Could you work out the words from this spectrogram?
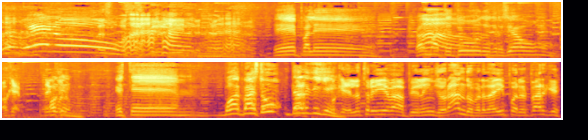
¡Muy bueno! Épale. Cálmate tú, desgraciado. Ok, tengo Ok, uno. Este. ¿Vas tú? Dale, DJ. Ok, el otro lleva a Piolín llorando, ¿verdad? Ahí por el parque.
